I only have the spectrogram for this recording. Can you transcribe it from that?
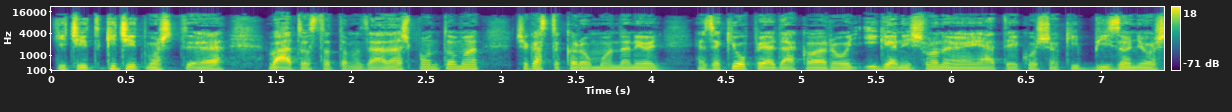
kicsit, kicsit most uh, változtattam az álláspontomat, csak azt akarom mondani, hogy ezek jó példák arra, hogy igenis van olyan játékos, aki bizonyos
